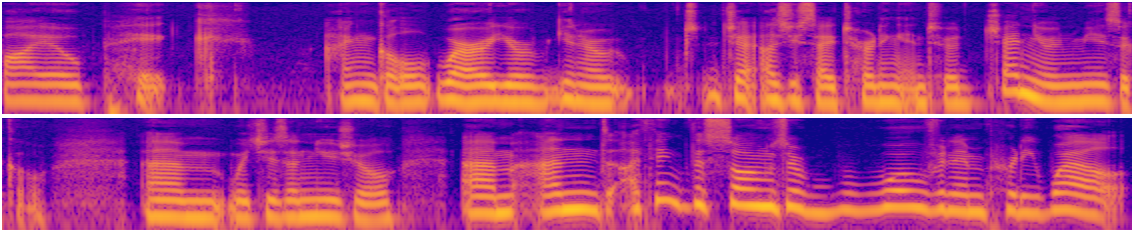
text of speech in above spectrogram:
biopic angle, where you're, you know, ge- as you say, turning it into a genuine musical, um, which is unusual. Um, and I think the songs are woven in pretty well.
